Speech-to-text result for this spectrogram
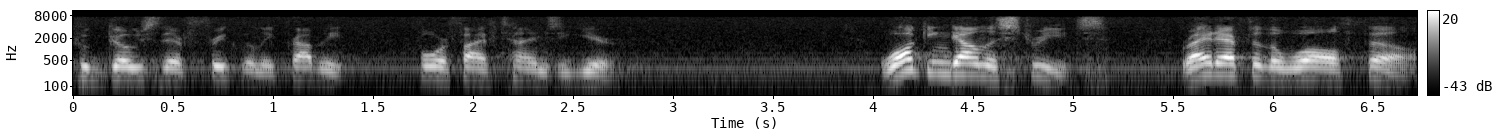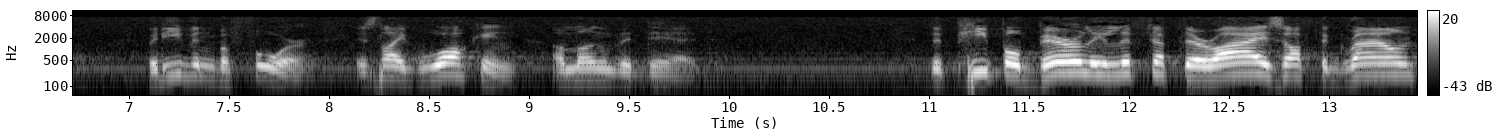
who goes there frequently, probably four or five times a year. Walking down the streets right after the wall fell, but even before, is like walking among the dead. The people barely lift up their eyes off the ground.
